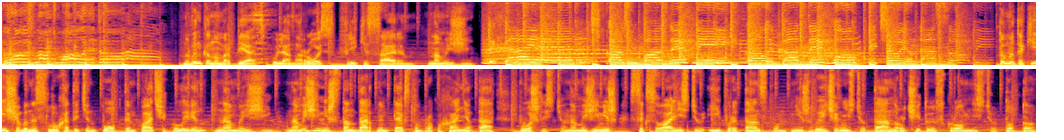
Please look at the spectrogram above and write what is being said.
грузнуть молитва. Новинка номер 5 Уляна Ройс Фрікі Сайрен на межі. Собі. То ми такі, щоб не слухати тінпоп, тим паче, коли він на межі. На межі між стандартним текстом про кохання та пошлістю, на межі між сексуальністю і пуританством, між вичерністю та нарочитою скромністю, тобто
